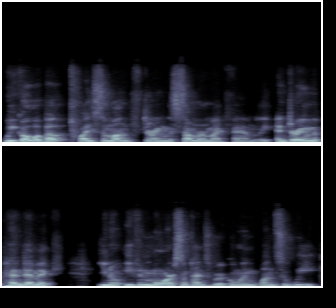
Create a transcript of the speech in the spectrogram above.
We go about twice a month during the summer my family and during the pandemic you know even more. Sometimes we're going once a week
